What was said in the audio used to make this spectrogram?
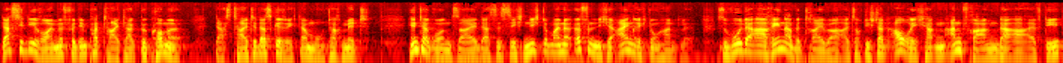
dass sie die Räume für den Parteitag bekomme. Das teilte das Gericht am Montag mit. Hintergrund sei, dass es sich nicht um eine öffentliche Einrichtung handle. Sowohl der Arena-Betreiber als auch die Stadt Aurich hatten Anfragen der AfD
